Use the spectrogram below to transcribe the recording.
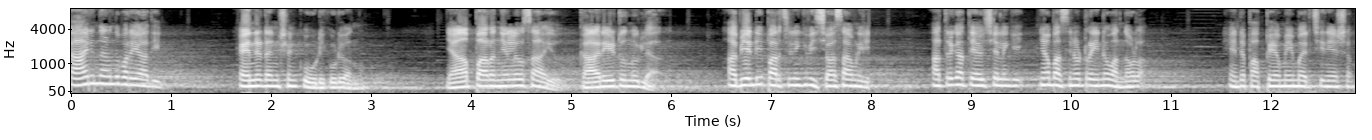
കാര്യം എന്താണെന്ന് പറയാം ആദ്യം. എന്റെ ടെൻഷൻ കൂടി കൂടി വന്നു. ഞാൻ പറഞ്ഞല്ലോ സായു കാര്യമായിട്ടൊന്നുമില്ല. അബിയന്റെ ഈ പറച്ചിൽ എനിക്ക് വിശ്വാസമാവണില്ല. അത്രയ്ക്ക് അത്യാവശ്യമല്ലെങ്കിൽ ഞാൻ ബസ്സിനോ ട്രെയിനോ വന്നോളാം. എന്റെ പപ്പയമ്മയും മരിച്ചതിന് ശേഷം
